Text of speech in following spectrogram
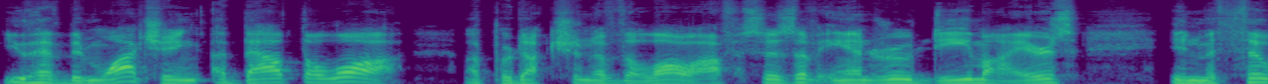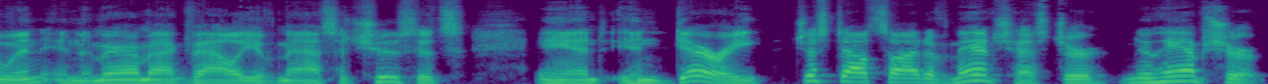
You have been watching About the Law, a production of the law offices of Andrew D. Myers in Methuen in the Merrimack Valley of Massachusetts and in Derry, just outside of Manchester, New Hampshire.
